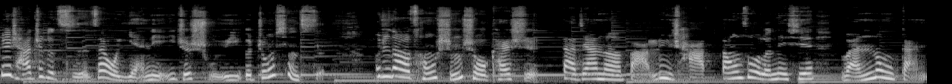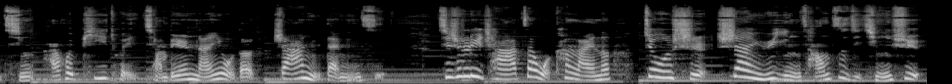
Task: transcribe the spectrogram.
绿茶这个词在我眼里一直属于一个中性词，不知道从什么时候开始，大家呢把绿茶当做了那些玩弄感情、还会劈腿、抢别人男友的渣女代名词。其实绿茶在我看来呢，就是善于隐藏自己情绪，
